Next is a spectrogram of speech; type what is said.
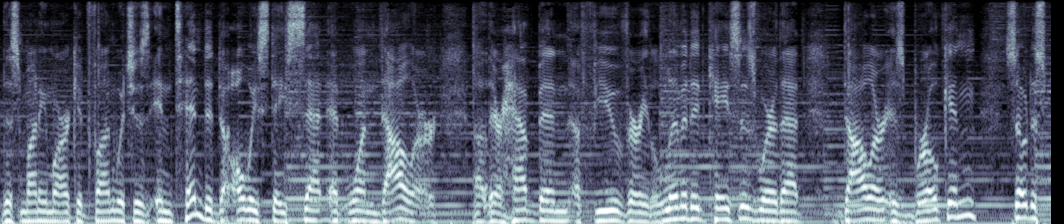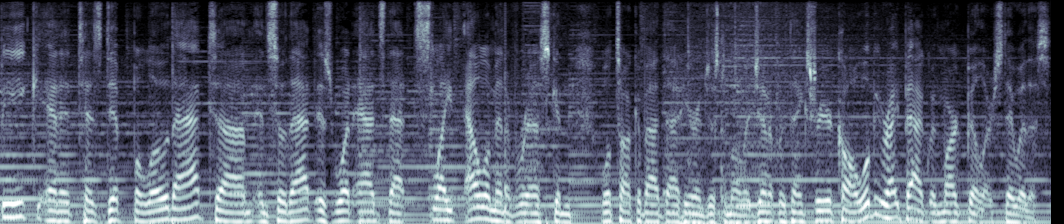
this money market fund, which is intended to always stay set at $1. Uh, there have been a few very limited cases where that dollar is broken, so to speak, and it has dipped below that. Um, and so that is what adds that slight element of risk. And we'll talk about that here in just a moment. Jennifer, thanks for your call. We'll be right back with Mark Biller. Stay with us.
